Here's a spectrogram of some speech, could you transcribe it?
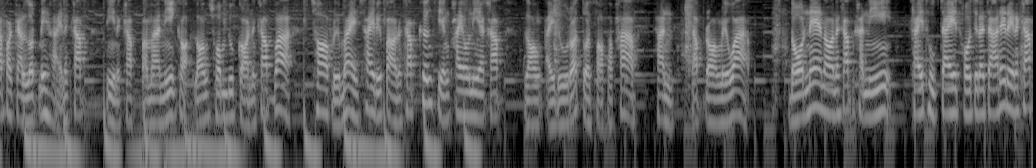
รับประกันรถไม่หายนะครับ นี่นะครับประมาณนี้ก็ลองชมดูก่อนนะครับว่าชอบหรือไม่ใช่หรือเปล่านะครับ เครื่องเสียง Pioneer ครับลองไปดูรถตรวจสอบสภาพ ท่านรับรองเลยว่า โดนแน่นอนนะครับคันนี้ ใครถูกใจโทรเจรจาได้เลยนะครับ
